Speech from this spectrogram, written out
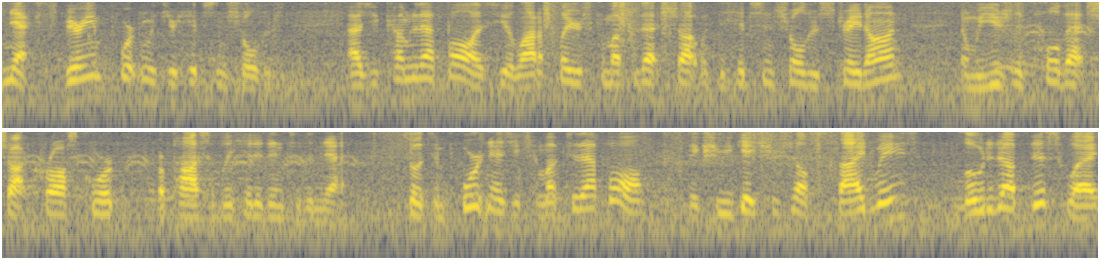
Next, very important with your hips and shoulders. As you come to that ball, I see a lot of players come up to that shot with the hips and shoulders straight on, and we usually pull that shot cross court or possibly hit it into the net. So it's important as you come up to that ball, make sure you get yourself sideways, loaded up this way,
